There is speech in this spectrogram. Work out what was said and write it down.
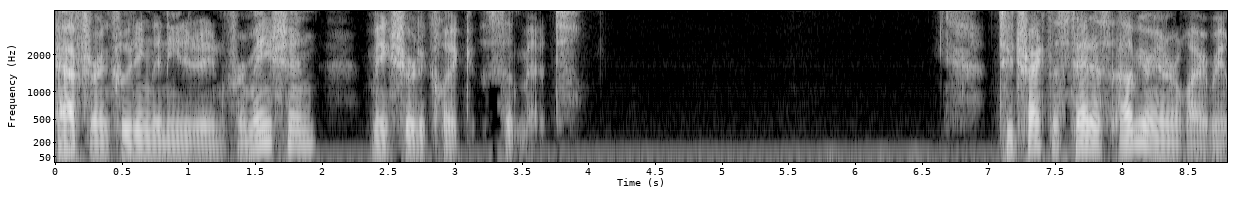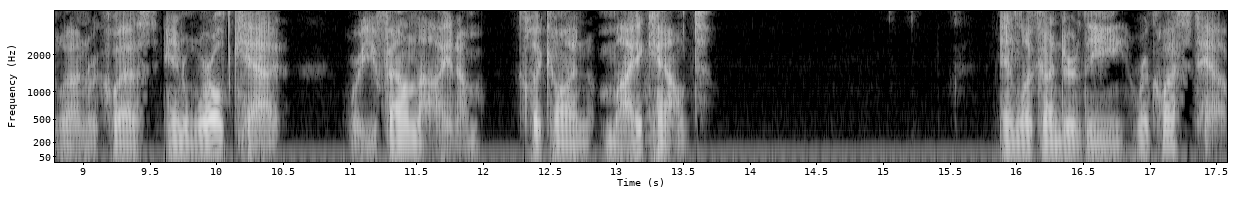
After including the needed information, make sure to click Submit. To track the status of your interlibrary loan request in WorldCat, where you found the item, click on My Account and look under the Request tab.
